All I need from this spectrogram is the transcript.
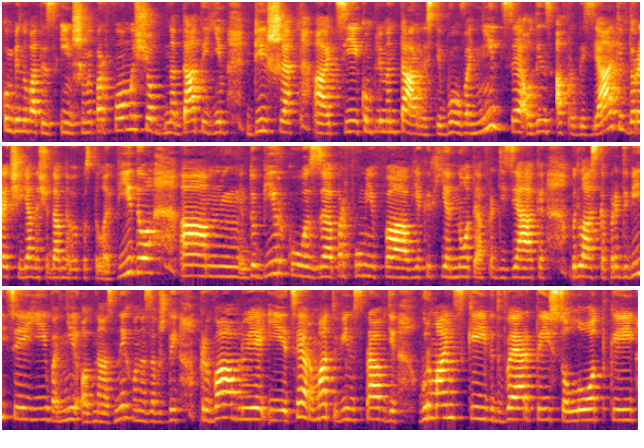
комбінувати з іншими парфумами, щоб надати їм більше а, цієї комплементарності. Бо ваніль це один з афродизіаків. До речі, я нещодавно випустила відео а, добірку з парфумів, а, в яких є ноти афродизіаки. Будь ласка, придивіться її. Ваніль одна з них, вона завжди приваблює. І цей аромат він справді гурманський, відвертий, солодкий.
